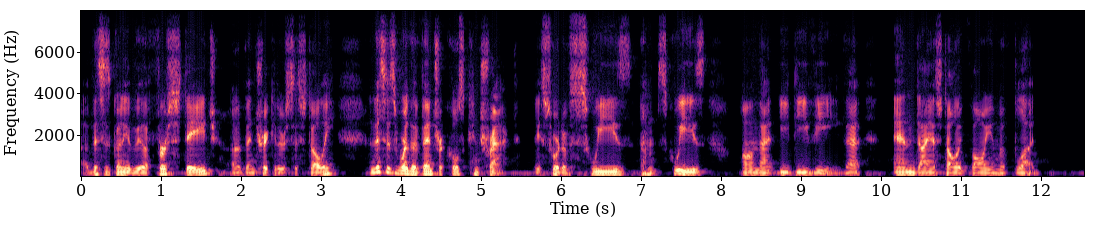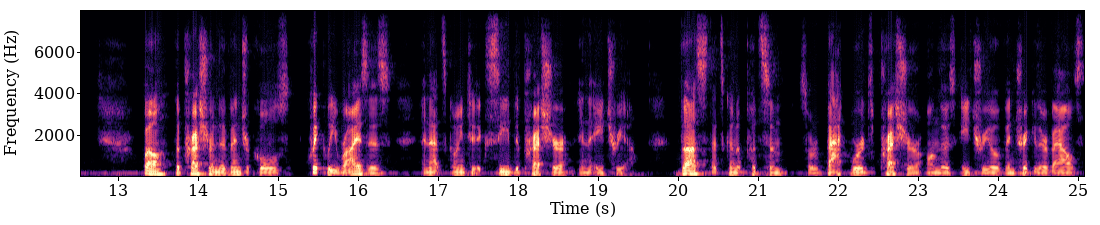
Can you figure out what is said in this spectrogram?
Uh, this is going to be the first stage of ventricular systole, and this is where the ventricles contract. They sort of squeeze, squeeze on that EDV, that end diastolic volume of blood. Well, the pressure in the ventricles quickly rises, and that's going to exceed the pressure in the atria. Thus, that's going to put some sort of backwards pressure on those atrioventricular valves,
